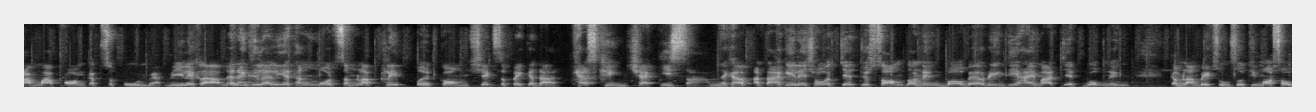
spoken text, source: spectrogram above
3 มาพร้อมกับสปูลแบบนี้เลยครับ และนั่นคือรายละเอียดทั้งหมดสำหรับคลิปเปิดกล่องเช็คสเปกกระดาษ Casking c h a c k y 3นะครับอัตราเกียร์เลโช7.2 ต่อ 1 บอลแบริ่งที่ให้มา7บวก1 กำลังเบรกสูงสุดที่เหมาะสม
